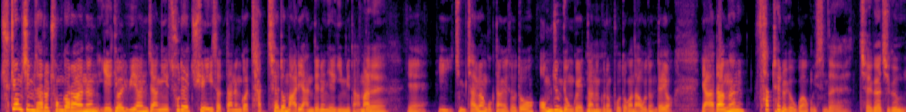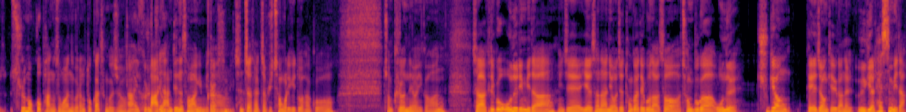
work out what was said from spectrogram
추경 심사를 총괄하는 예결위원장이 술에 취해 있었다는 것 자체도 말이 안 되는 얘기입니다만 네. 예, 이 지금 자유한국당에서도 엄중 경고했다는 음. 그런 보도가 나오던데요. 야당은 사퇴를 요구하고 있습니다. 네. 제가 지금 술 먹고 방송하는 거랑 똑같은 거죠. 아이, 그렇죠. 말이 안 되는 상황입니다. 그렇습니다. 진짜 살짝 휘청거리기도 하고 좀 그렇네요, 이건. 자, 그리고 오늘입니다. 이제 예산안이 어제 통과되고 나서 정부가 오늘 추경 배정 계획안을 의결했습니다.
